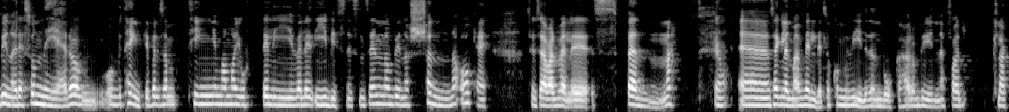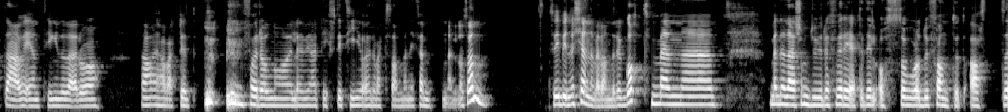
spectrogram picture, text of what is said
begynne å resonnere og, og, tenke på liksom, ting man har gjort i livet eller i businessen sin, og begynne å skjønne OK, syns jeg har vært veldig spennende. Ja. Eh, så jeg gleder meg veldig til å komme videre i denne boka her og begynne. For klart det er jo én ting det der å Ja, jeg har vært i et forhold nå, eller vi har vært gift i ti år, vært sammen i 15 eller noe sånt. Så vi begynner å kjenne hverandre godt. Men, eh, men det der som du refererte til også, hvor du fant ut at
